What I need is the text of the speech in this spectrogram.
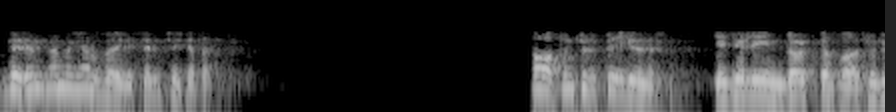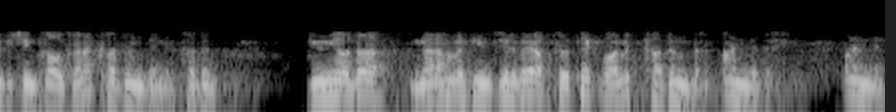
Derim hemen yan odaya geçelim çek yatar. Hatun çocukla ilgilenir. Geceleyin dört defa çocuk için kalkana kadın denir kadın. Dünyada merhametin zirve yaptığı tek varlık kadındır, annedir. Anne.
